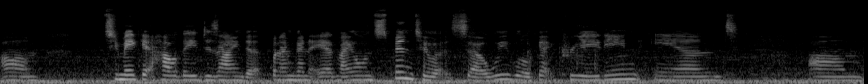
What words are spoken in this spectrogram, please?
Um, to make it how they designed it, but I'm going to add my own spin to it. So we will get creating and um,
